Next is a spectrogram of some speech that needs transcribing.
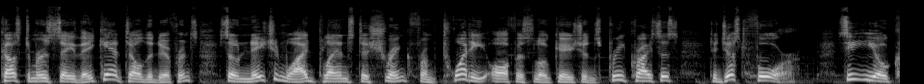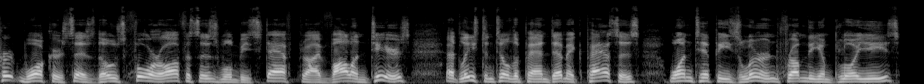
Customers say they can't tell the difference, so Nationwide plans to shrink from 20 office locations pre crisis to just four. CEO Kirt Walker says those four offices will be staffed by volunteers, at least until the pandemic passes. One tip he's learned from the employees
